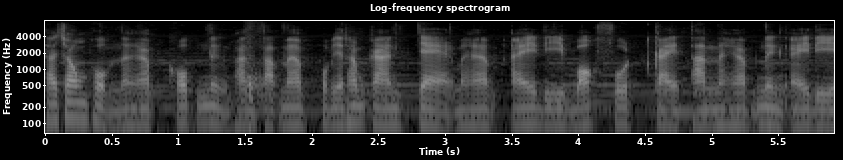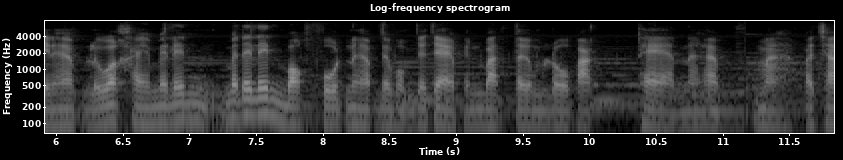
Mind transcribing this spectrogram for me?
ถ้าช่องผมนะครับ ครบ 1,000ซับนะครับ ผมจะทำการแจกนะครับ ID Box Food ไก่ตันนะครับ1 ID นะครับ หรือว่าใครไม่เล่นไม่ได้เล่น Box Food นะครับ เดี๋ยวผมจะแจกเป็นบัตรเติมโลบักแทนนะครับ มาประชา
